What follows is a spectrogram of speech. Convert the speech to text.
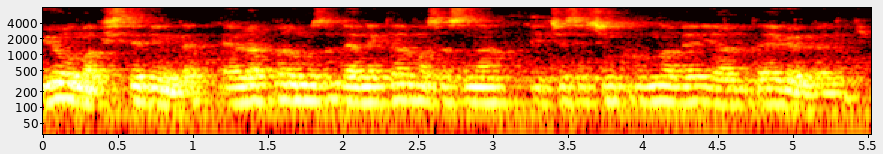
üye olmak istediğimde evraklarımızı dernekler masasına, ilçe seçim kuruluna ve yargıtaya gönderdik.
